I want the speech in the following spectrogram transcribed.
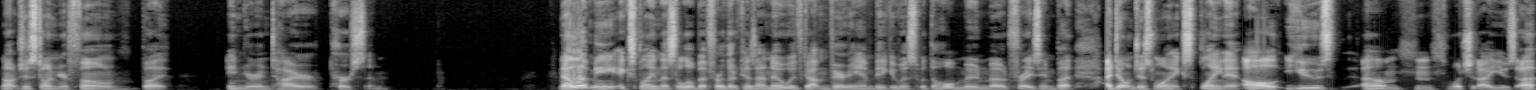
Not just on your phone, but in your entire person. Now, let me explain this a little bit further because I know we've gotten very ambiguous with the whole moon mode phrasing, but I don't just want to explain it. I'll use, um, hmm, what should I use? Uh,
